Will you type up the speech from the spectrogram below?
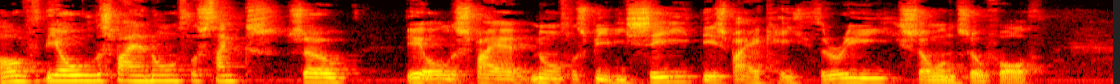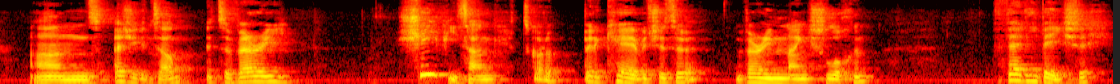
of the old Aspire Nautilus tanks. So, the old Aspire Nautilus BVC, the Aspire K3, so on and so forth. And as you can tell, it's a very shapy tank. It's got a bit of curvature to it, very nice looking, very basic.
